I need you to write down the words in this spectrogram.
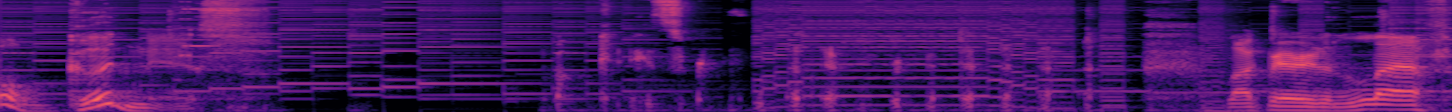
Oh, goodness. Okay, sir. Whatever. Lock barrier to the left.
